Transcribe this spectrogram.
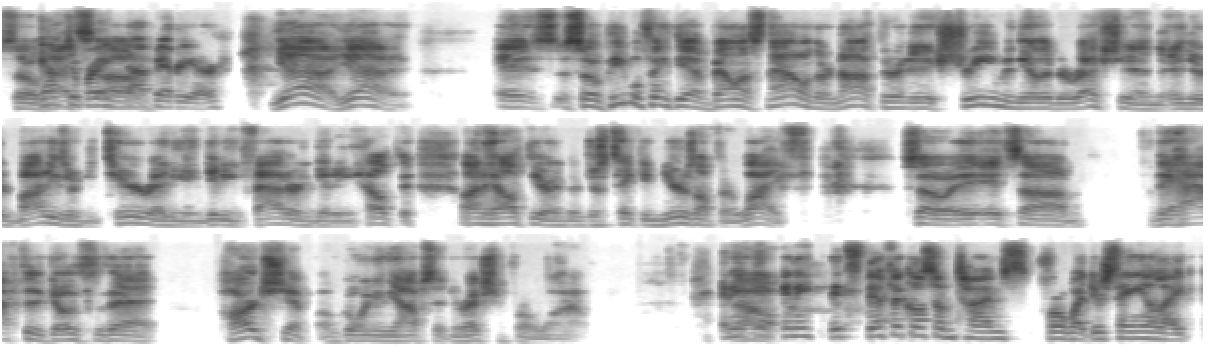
So you have to break uh, that barrier. Yeah, yeah. And so people think they have balance now and they're not. They're in an extreme in the other direction and their bodies are deteriorating and getting fatter and getting healthy, unhealthier. And they're just taking years off their life. So it's, um, they have to go through that hardship of going in the opposite direction for a while. And, now, it, and it, it's difficult sometimes for what you're saying. Like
